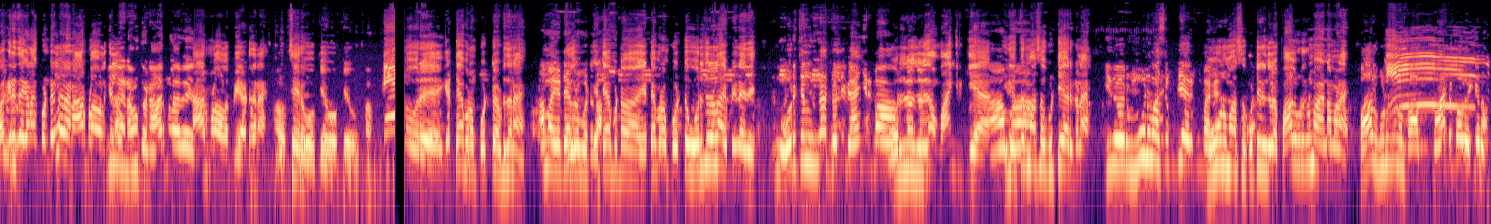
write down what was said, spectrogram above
பக்ரீத்தை கணக்கு பண்றீங்களா இல்ல நார்மலா இல்ல வளர்க்கலாம் நமக்கு நார்மலாவே நார்மலா வளர்ப்பியா அப்படிதானே? சரி ஓகே ஓகே ஒரு எட்டயபுரம் பொட்டு அப்படிதானே? ஆமா எட்டாயிரம் போட்டு எட்டயபுரம் எட்டயபுரம் பொட்டு ஒரிஜினலா எப்படின்னா இது? ஒரிஜினல் தான் சொல்லி வாங்கியிருக்கோம். ஒரிஜினல் சொல்லி தான் வாங்கிருக்கிய இது எத்தனை மாசம் குட்டியா இருக்குண்ணே? இது ஒரு மூணு மாசம் குட்டியா இருக்கு மூணு மாசம் குட்டி பால் கொடுக்கணுமா வேண்டாமாண்ணே? பால் கொடுக்கணும் மாட்டு பால் வைக்கணும்.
